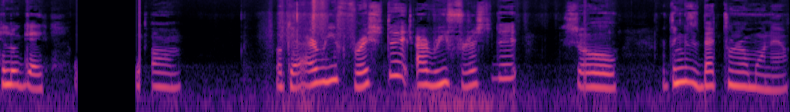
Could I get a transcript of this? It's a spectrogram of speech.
Hello guys. Um okay, I refreshed it. I refreshed it. So I think it's back to normal now.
